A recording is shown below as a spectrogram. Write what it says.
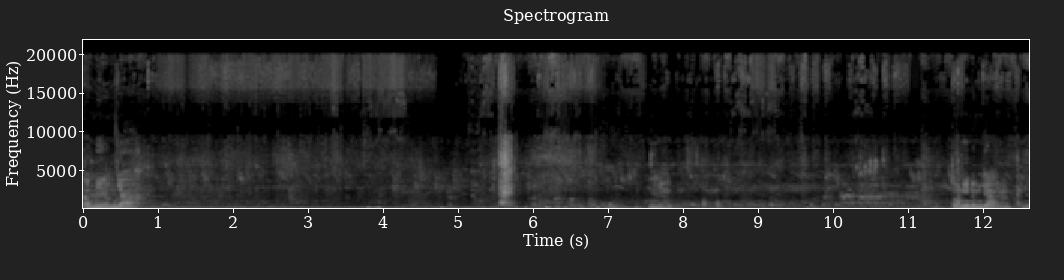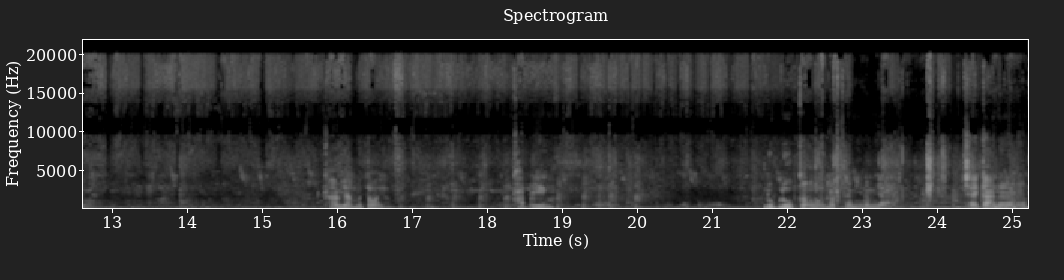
ต้องมีน้ำยา นี่ครับ ต้องมีน้ำยาครับถึงออกคาบยางมาต่อยครับ ขัดเอง รูปๆก็ออกครับ ถ้ามีน้ำยา ใช้กาหน้านะครับ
